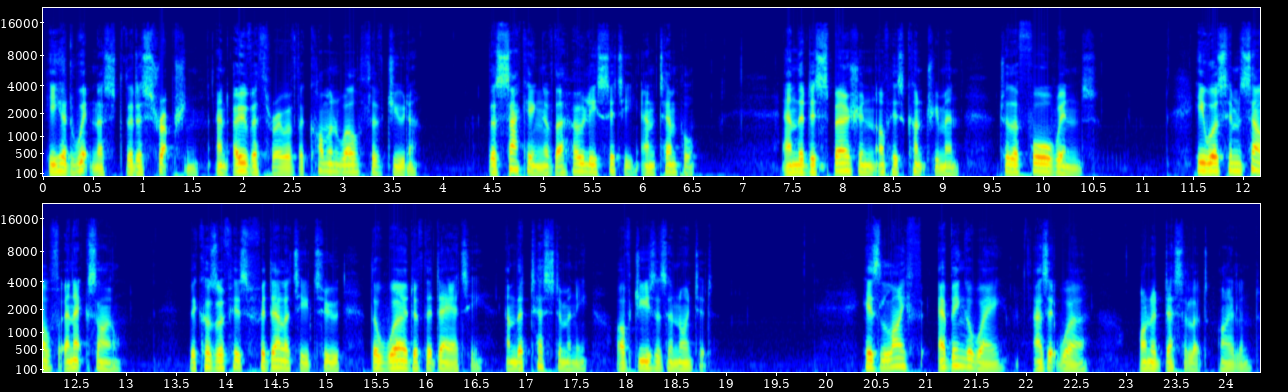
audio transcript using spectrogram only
He had witnessed the disruption and overthrow of the commonwealth of Judah, the sacking of the holy city and temple, and the dispersion of his countrymen to the four winds. He was himself an exile, because of his fidelity to the word of the deity and the testimony of Jesus anointed. His life ebbing away, as it were, on a desolate island.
